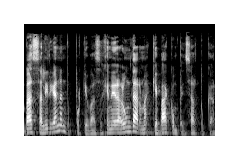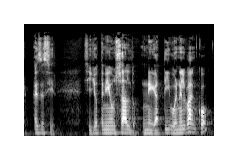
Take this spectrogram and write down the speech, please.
vas a salir ganando porque vas a generar un Dharma que va a compensar tu karma. Es decir, si yo tenía un saldo negativo en el banco,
